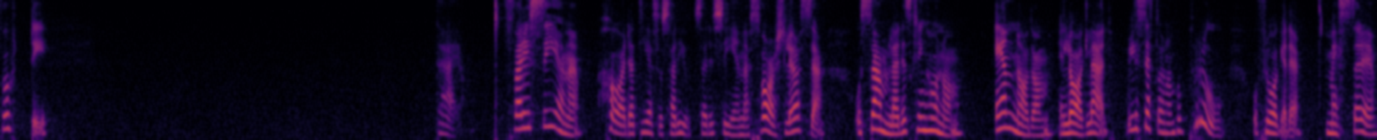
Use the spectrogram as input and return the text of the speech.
40. Där. Fariseerna hörde att Jesus hade gjort saduceerna svarslösa och samlades kring honom. En av dem, en laglärd, ville sätta honom på prov och frågade Mästare,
